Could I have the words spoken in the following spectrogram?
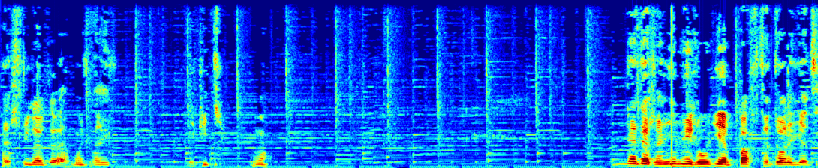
Сейчас снега будет ловить. Летить. О. Я даже не вижу, где повтор идет.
